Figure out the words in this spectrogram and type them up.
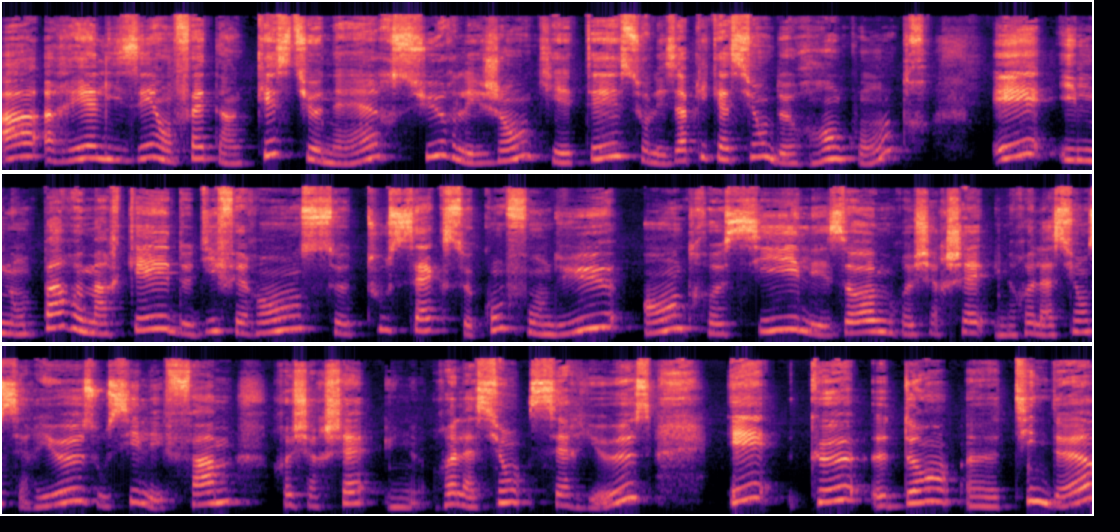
a réalisé en fait un questionnaire sur les gens qui étaient sur les applications de rencontres et ils n'ont pas remarqué de différence tous sexes confondus entre si les hommes recherchaient une relation sérieuse ou si les femmes recherchaient une relation sérieuse et que dans euh, Tinder,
